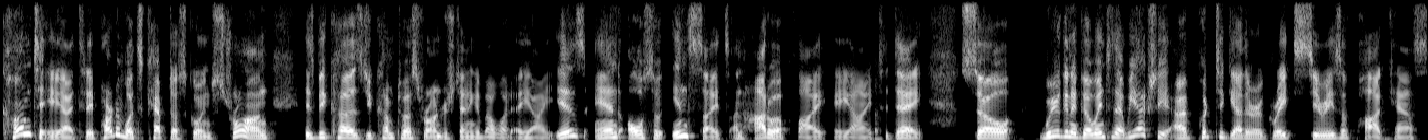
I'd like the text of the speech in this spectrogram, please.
come to AI today. Part of what's kept us going strong is because you come to us for understanding about what AI is and also insights on how to apply AI today. So we're going to go into that. We actually I've put together a great series of podcasts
